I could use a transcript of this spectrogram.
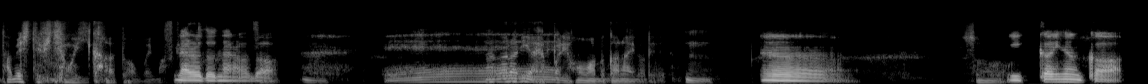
試してみてもいいかなとは思います。なるほど、なるほど。そううんええながらにはやっぱり。本は向かないので。うん。うん。そう。一回なんか、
